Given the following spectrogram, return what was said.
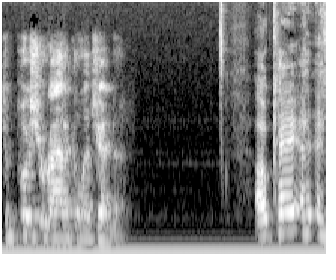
to push a radical agenda. Okay uh, uh,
